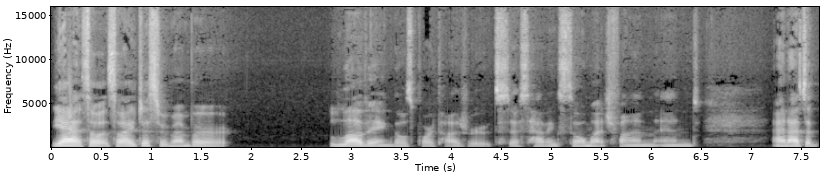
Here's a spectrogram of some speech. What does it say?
yeah so so i just remember loving those portage routes just having so much fun and and as it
